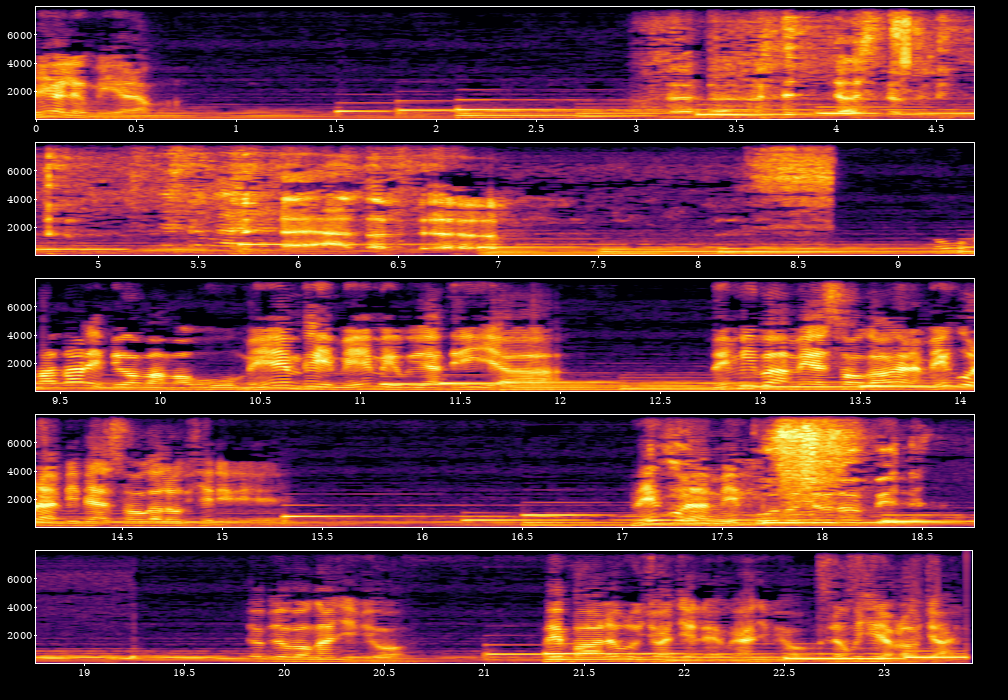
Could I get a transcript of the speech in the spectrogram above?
မင်းအလုပ်မေးရတာမှာ just a minute အဲ့ဒါဟိုဟာသားတွေပြောမှာမဟုတ်ဘူးမင်းအဖေမင်းအမေကတတိယမင်းမိဘမင်းဆော်ကားကလည်းမင်းကိုယ်တိုင်ပြပြဆော်ကားလို့ဖြစ်နေတယ်မင်းကိုယ်တိုင်မင်းကိုလိုကျိုးလို့ပြင်နေပြောပြောပါကန်းကြီးပြော မင်းဘာလို့လို့ကြွားကျင်လဲကန်းကြီးပြောအလုံးမရှိတာဘယ်လောက်ကြာလဲ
